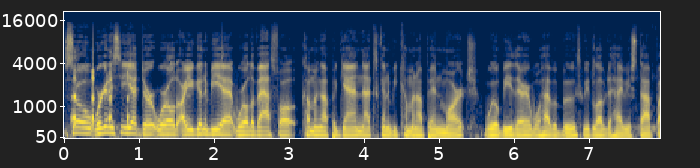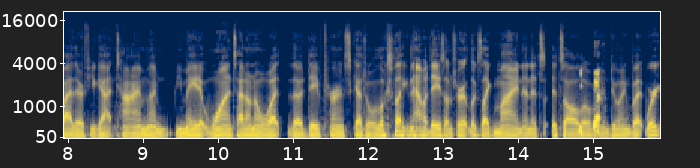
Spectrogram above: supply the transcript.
so we're going to see you at Dirt World. Are you going to be at World of Asphalt coming up again? That's going to be coming up in March. We'll be there. We'll have a booth. We'd love to have you stop by there if you got time. I'm, you made it once. I don't know what the Dave Turin schedule looks like nowadays. I'm sure it looks like mine, and it's it's all over Yeah. and doing. But we're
